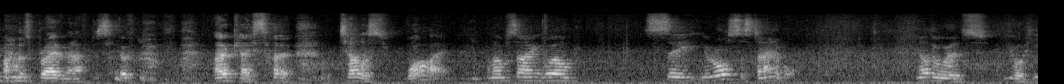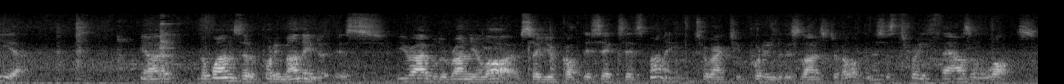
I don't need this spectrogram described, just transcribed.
Mum was brave enough to say, Okay, so tell us why. And I'm saying, Well, see, you're all sustainable. In other words, you're here. You know, the ones that are putting money into this, you're able to run your lives, so you've got this excess money to actually put into this large development. This is 3,000 lots,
